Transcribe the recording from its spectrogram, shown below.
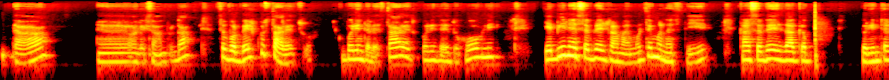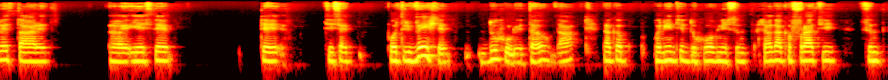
da, Alexandru, da, să vorbești cu starețul, cu părintele stareț, cu părintele duhovnic. E bine să vezi la mai multe mănăstiri ca să vezi dacă părintele stareț este, te, ți se potrivește Duhului tău, da? Dacă părinții duhovni sunt așa, dacă frații sunt...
